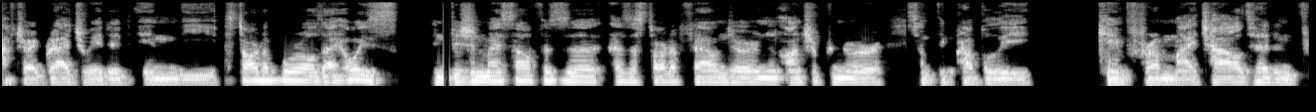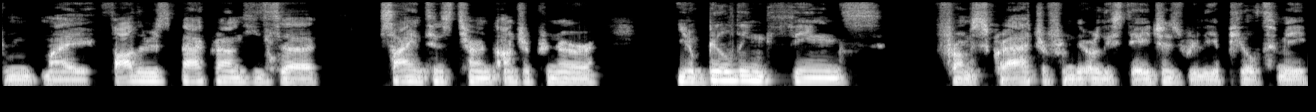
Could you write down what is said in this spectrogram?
after I graduated in the startup world. I always envisioned myself as a, as a startup founder and an entrepreneur, something probably came from my childhood and from my father's background. He's a scientist turned entrepreneur. You know, building things from scratch or from the early stages really appealed to me.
